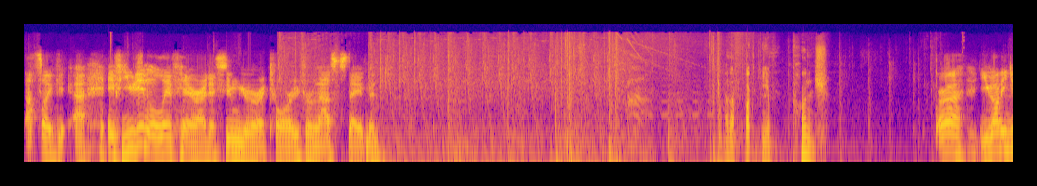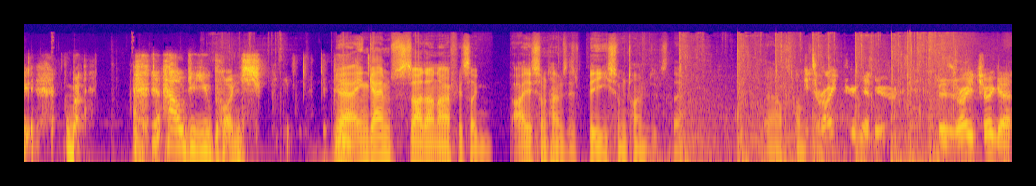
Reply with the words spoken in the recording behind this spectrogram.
That's like, uh, if you didn't live here, I'd assume you're a Tory from that statement. How the fuck do you punch? Bruh, you gotta use. But how do you punch? Yeah, in games, I don't know if it's like. I sometimes it's B, sometimes it's the. Well, something. It's right trigger, dude. It's right trigger.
